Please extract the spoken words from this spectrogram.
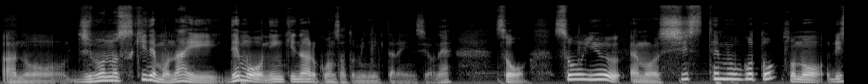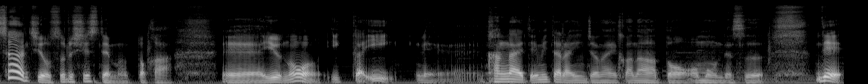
あの自分の好きでもないでも人気のあるコンサート見に行ったらいいんですよねそうそういうあのシステムごとそのリサーチをするシステムとか、えー、いうのを一回えー、考えてみたらいいんじゃないかなと思うんです。で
